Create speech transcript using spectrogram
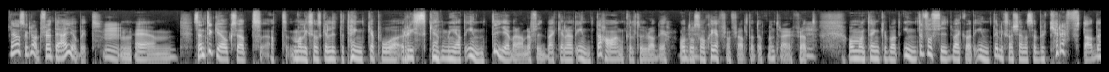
Ja, såklart, för att det är jobbigt. Um, sen tycker jag också att, att man liksom ska lite tänka på risken med att inte ge varandra feedback eller att inte ha en kultur av det. Och då som chef framförallt att uppmuntra det. För att om man tänker på att inte få feedback och att inte liksom känna sig bekräftad,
